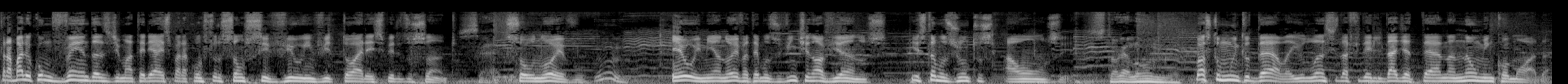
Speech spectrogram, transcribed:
Trabalho com vendas de materiais para construção civil em Vitória, Espírito Santo. Sério? Sou noivo. Hum. Eu e minha noiva temos 29 anos e estamos juntos há 11. História longa. Gosto muito dela e o lance da fidelidade eterna não me incomoda.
